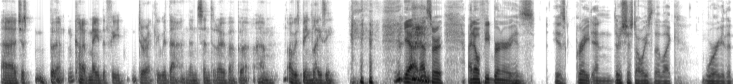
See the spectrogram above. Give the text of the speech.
uh, just burnt, kind of made the feed directly with that and then sent it over. But um, I was being lazy. yeah, that's where I know FeedBurner is is great, and there's just always the like worry that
